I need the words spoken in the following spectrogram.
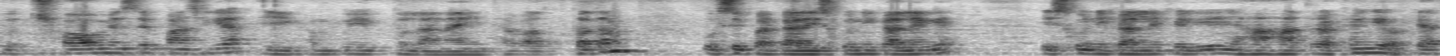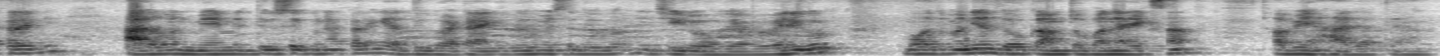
तो छः में से पाँच गया एक। हमको एक तो लाना ही था। बात खत्म। उसी प्रकार इसको निकालेंगे। इसको निकालने के लिए यहाँ हाथ रखेंगे और क्या करेंगे? आर वन में दो से गुना करेंगे दो घटाएँगे। दो में से दो ज़ीरो हो गया। वेरी गुड बहुत बढ़िया। दो काम तो बना एक साथ। अब यहाँ आ जाते हैं।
